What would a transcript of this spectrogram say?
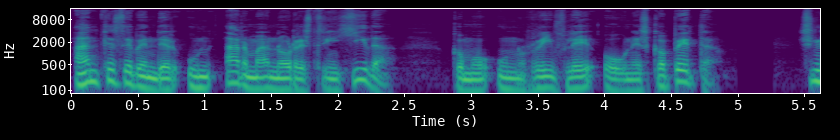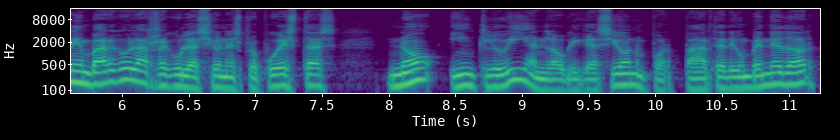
antes de vender un arma no restringida, como un rifle o una escopeta. Sin embargo, las regulaciones propuestas no incluían la obligación por parte de un vendedor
